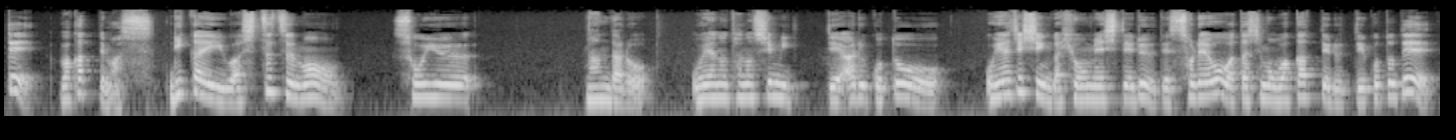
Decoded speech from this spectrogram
て分かってます。理解はしつつも、そういう、なんだろう、親の楽しみであることを親自身が表明してる。で、それを私も分かってるっていうことで、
